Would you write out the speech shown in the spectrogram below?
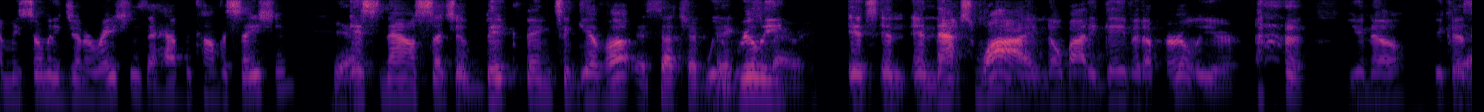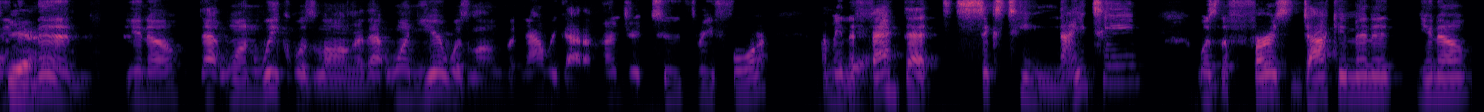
I mean, so many generations that have the conversation. Yeah. It's now such a big thing to give up. It's such a we really. Disparity. It's and and that's why nobody gave it up earlier. you know, because yeah. even then you know, that one week was long or that one year was long, but now we got 100, 2, 3, 4. I mean, the yeah. fact that 1619 was the first documented, you know,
